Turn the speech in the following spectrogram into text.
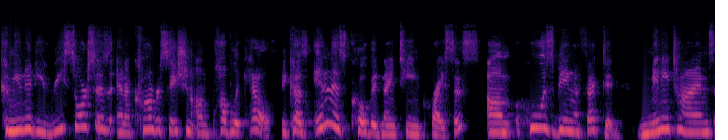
community resources and a conversation on public health. Because in this COVID 19 crisis, um, who is being affected? Many times,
